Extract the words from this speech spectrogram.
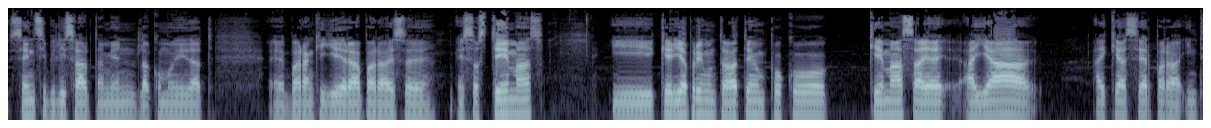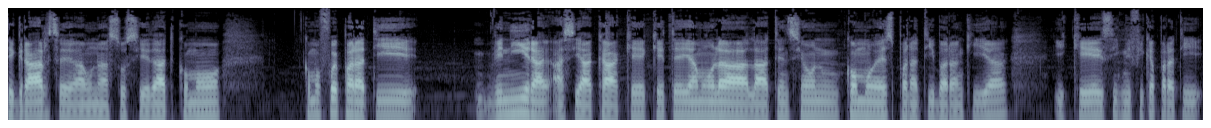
sensibilizar también la comunidad eh, barranquillera para ese, esos temas. Y quería preguntarte un poco qué más hay, allá hay que hacer para integrarse a una sociedad. ¿Cómo, cómo fue para ti venir hacia acá? ¿Qué, ¿Qué, te llamó la, la atención? ¿Cómo es para ti Barranquilla? ¿Y qué significa para ti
